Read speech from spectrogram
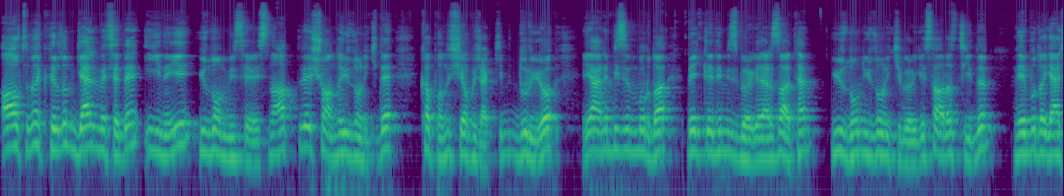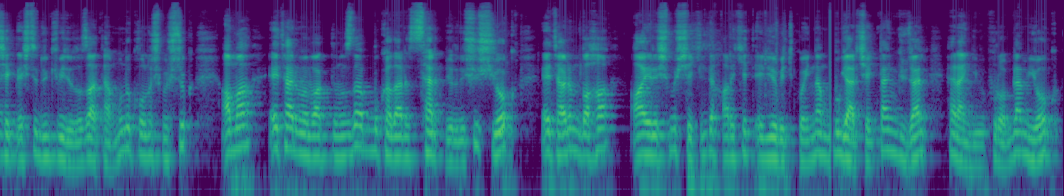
altına kırılım gelmese de iğneyi 110 bin seviyesine attı ve şu anda 112'de kapanış yapacak gibi duruyor. Yani bizim burada beklediğimiz bölgeler zaten 110-112 bölgesi arasıydı ve bu da gerçekleşti. Dünkü videoda zaten bunu konuşmuştuk. Ama Ethereum'a baktığımızda bu kadar sert bir düşüş yok. Ethereum daha ayrışmış şekilde hareket ediyor Bitcoin'den. Bu gerçekten güzel. Herhangi bir problem yok.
